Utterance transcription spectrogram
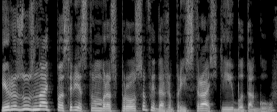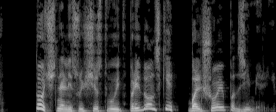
и разузнать посредством расспросов и даже пристрастий ботагов, точно ли существует в Придонске большое подземелье.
